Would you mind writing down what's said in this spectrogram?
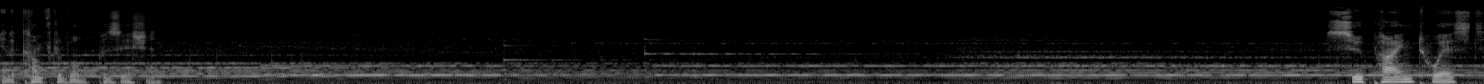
in a comfortable position. Supine twist.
